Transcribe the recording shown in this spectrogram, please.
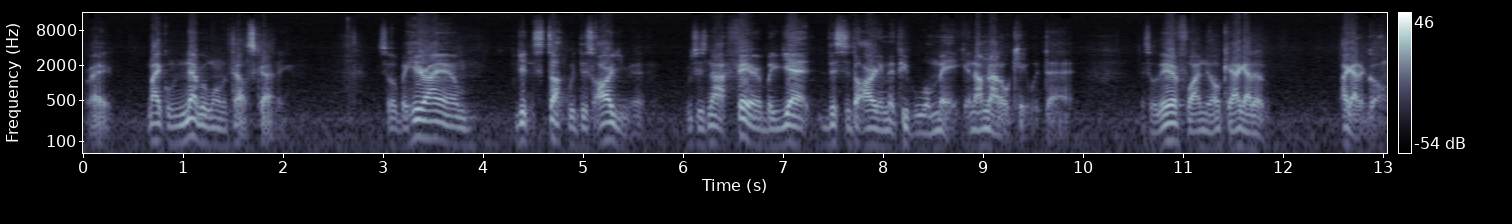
right? Michael never won without Scottie. So, but here I am getting stuck with this argument, which is not fair, but yet this is the argument people will make, and I'm not okay with that. And so therefore I knew, okay, I gotta, I gotta go.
